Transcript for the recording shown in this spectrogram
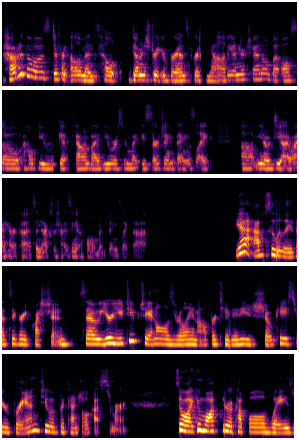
How do those different elements help demonstrate your brand's personality on your channel, but also help you get found by viewers who might be searching things like, um, you know, DIY haircuts and exercising at home and things like that? Yeah, absolutely. That's a great question. So, your YouTube channel is really an opportunity to showcase your brand to a potential customer. So, I can walk through a couple of ways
